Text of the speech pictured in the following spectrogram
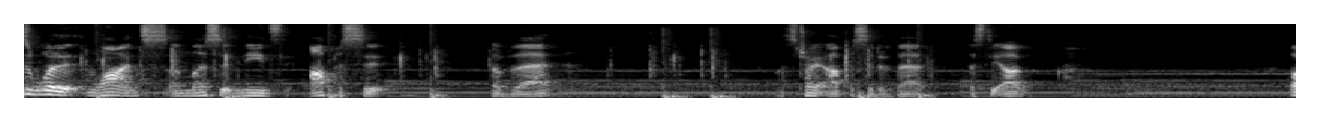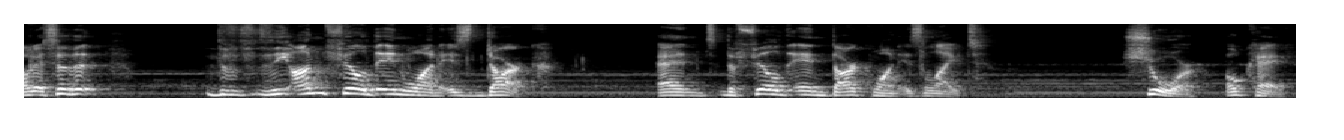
is what it wants, unless it needs the opposite of that. Let's try opposite of that. That's the op. Okay, so the the the unfilled in one is dark, and the filled in dark one is light. Sure. Okay.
